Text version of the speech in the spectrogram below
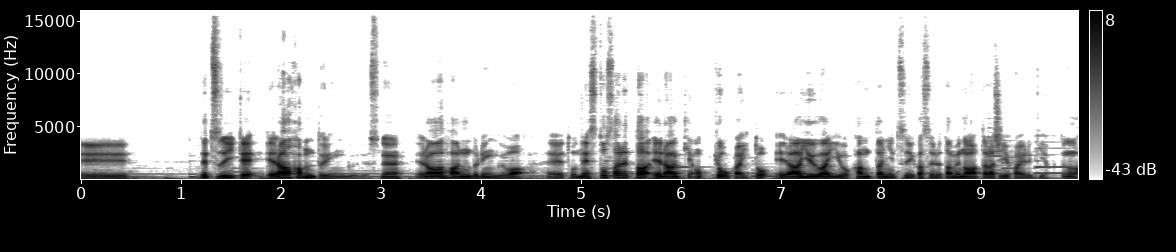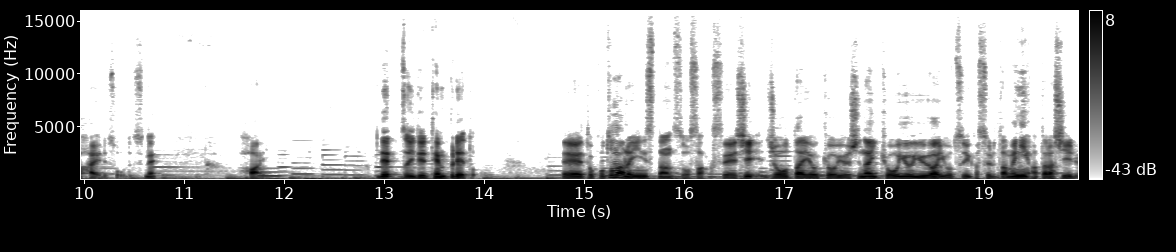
えーで続いて、エラーハンドリングですね。エラーハンドリングは、えーと、ネストされたエラー境界とエラー UI を簡単に追加するための新しいファイル規約というのが入るそうですね。はい。で、続いて、テンプレート。えーと、異なるインスタンスを作成し、状態を共有しない共有 UI を追加するために新しい、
